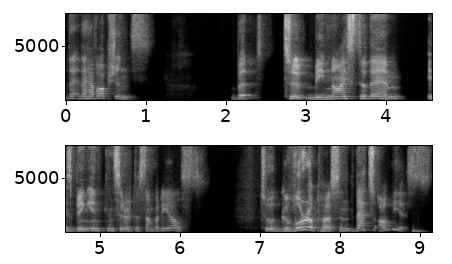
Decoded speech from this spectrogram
They, they have options. But to be nice to them is being inconsiderate to somebody else. To a Gevura person, that's obvious.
